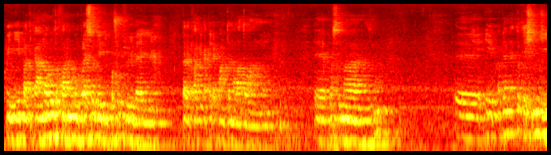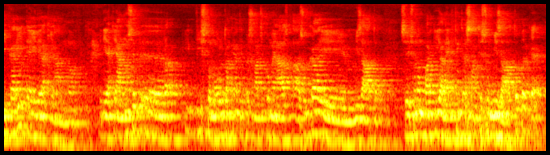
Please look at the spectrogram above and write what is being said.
Quindi in pratica hanno voluto fare un complesso di Edipo su più livelli, per farvi capire quanto è malato hanno. Eh, prossima... Eh, abbiamo detto che Shinji Ikari è idea che hanno. Idea che hanno è eh, visto molto anche altri personaggi come Asuka e Misato ci sono un paio di aneddoti interessanti su Misato perché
